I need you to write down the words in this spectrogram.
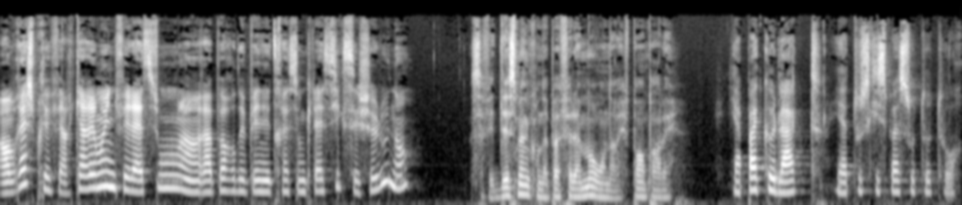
En vrai, je préfère carrément une fellation à un rapport de pénétration classique, c'est chelou, non? Ça fait des semaines qu'on n'a pas fait l'amour, on n'arrive pas à en parler. Il n'y a pas que l'acte, il y a tout ce qui se passe tout autour.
